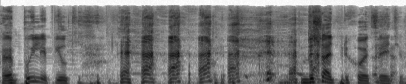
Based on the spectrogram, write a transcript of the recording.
Э, Пыли, пилки. Дышать приходится этим.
